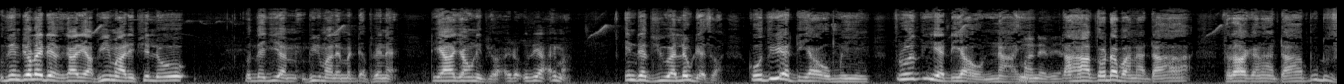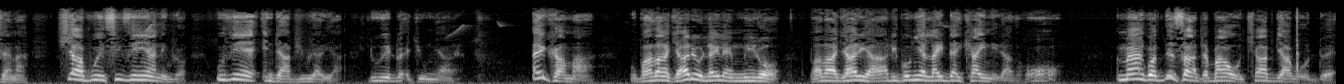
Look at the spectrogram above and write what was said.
ဦးဇင်းပြောလိုက်တဲ့စကားတွေကအဘိဓမ္မာတွေဖြစ်လို့ကိုသက်ကြီးကအဘိဓမ္မာလည်းမတက်ဖ ೇನೆ တရားအကြောင်းတွေပြောအဲ့တော့ဦးဇင်းကအဲ့မှာအင်တာဗျူးကလုပ်တယ်ဆိုတာကိုသိတဲ့တရားကိုမေးရင်သူတို့သိတဲ့တရားကိုနာရင်ဒါဟာသောတပန်နာဒါသ ရဂနာဒါပုထုဇဏရှာဖွေစည်းစင်းရနေပြီးတော့ဦးဇင်းရဲ့အင်တာဗျူးတွေကလူတွေအတွက်အကျိုးများတယ်အဲ့ခါမှာဟိုဘာသာကြားတွေကိုလိုက်လိုက်ပြီးတော့ဘာသာကြားတွေဟာဒီဘုန်းကြီးကလိုက်တိုက်ခိုက်နေတာသဟောအမှန်ကောသစ္စာဓမ္မကိုချပြဖို့အတွက်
